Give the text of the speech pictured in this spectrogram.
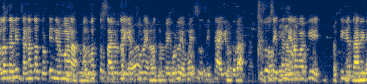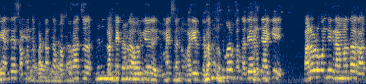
ಹೊಲದಲ್ಲಿ ದನದ ದೊಡ್ಡಿ ನಿರ್ಮಾಣ. ನಲವತ್ತು ಸಾವಿರದ ಎಂಟುನೂರ ಎಂಬತ್ತು ರೂಪಾಯಿಗಳು ಎಂಎಸ್ ಸಹಿತ ಆಗಿರ್ತದ. ಇದು ಸಹಿತ ನೇರವಾಗಿ ಗುತ್ತಿಗೆದಾರರಿಗೆ ಅಂದ್ರೆ ಸಂಬಂಧಪಟ್ಟಂತ ಬಸವರಾಜ್ ಕಾಂಟ್ರಾಕ್ಟರ್ ಅವರಿಗೆ ಎಂಎಸ್ ಅನ್ನು ಮಾಡಿರ್ತಾರ. ಮತ್ತ ಅದೇ ರೀತಿಯಾಗಿ ಕರಳುಗೊಂದಿ ಗ್ರಾಮದ ರಾಜ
